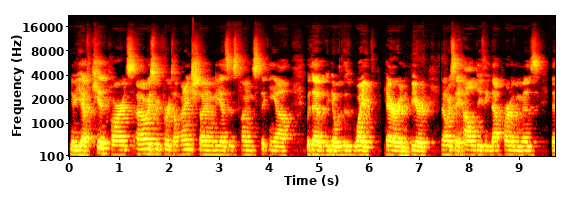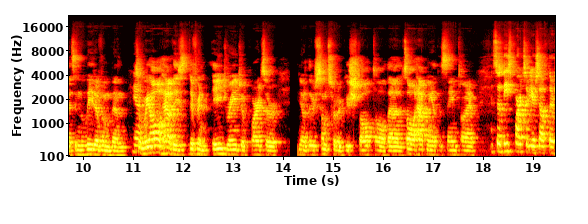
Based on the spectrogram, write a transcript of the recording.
you know, you have kid parts. I always refer to Einstein when he has his tongue sticking out with that, you know, with his white hair and beard. And I always say, how old do you think that part of him is? that's in the lead of him then yeah. so we all have these different age range of parts or you know there's some sort of gestalt to all that it's all happening at the same time and so these parts of yourself they're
